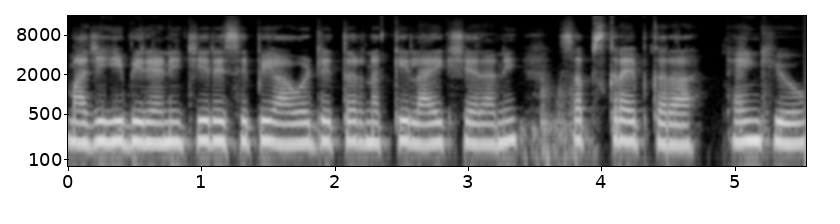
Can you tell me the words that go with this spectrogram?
माझी ही बिर्याणीची रेसिपी आवडली तर नक्की लाईक शेअर आणि सबस्क्राईब करा. थँक्यू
